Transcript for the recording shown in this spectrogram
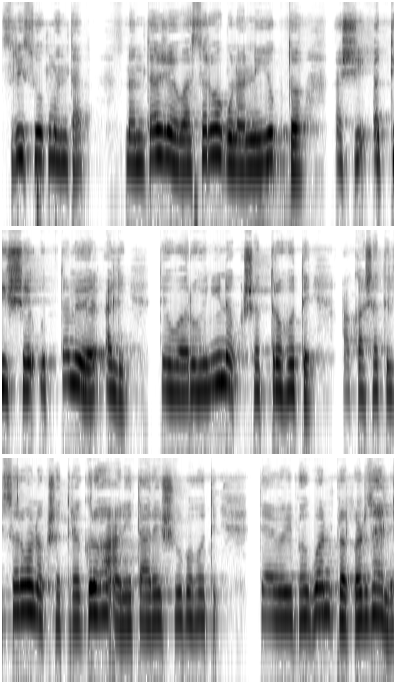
श्री सुख म्हणतात नंतर जेव्हा सर्व गुणांनी युक्त अशी अतिशय उत्तम वेळ आली तेव्हा रोहिणी नक्षत्र होते. आकाशातील सर्व नक्षत्रे ग्रह आणि तारे शुभ होते. त्यावेळी भगवान प्रकट झाले.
